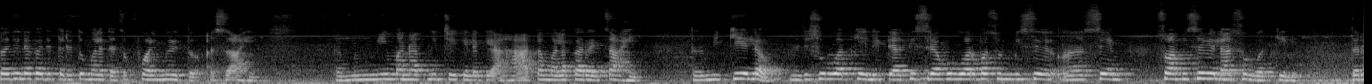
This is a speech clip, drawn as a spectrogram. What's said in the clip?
कधी ना कधीतरी तुम्हाला त्याचं फळ मिळतं असं आहे. तर मग मी मनात निश्चय केलं की हा आता मला करायचं आहे. तर मी केलं. म्हणजे सुरुवात केली त्या तिसऱ्या गुरुवारपासून मी से सेम स्वामी सेवेला सुरुवात केली. तर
